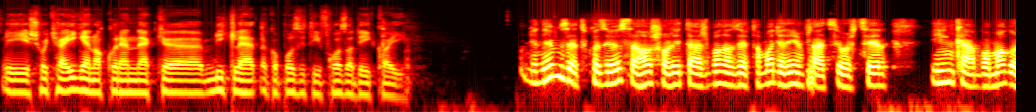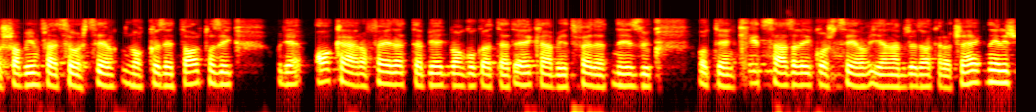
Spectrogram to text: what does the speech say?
és hogyha igen, akkor ennek mik lehetnek a pozitív hozadékai? A nemzetközi összehasonlításban azért a magyar inflációs cél inkább a magasabb inflációs célok közé tartozik. Ugye akár a fejlettebb jegybankokat, tehát LKB-t fedet nézzük, ott ilyen kétszázalékos cél jellemző, de akár a cseheknél is.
